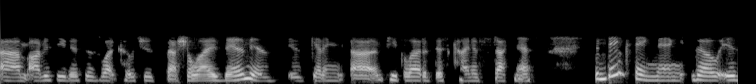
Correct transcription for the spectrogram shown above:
Um, obviously, this is what coaches specialize in is is getting uh, people out of this kind of stuckness. The big thing, Ming, though, is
